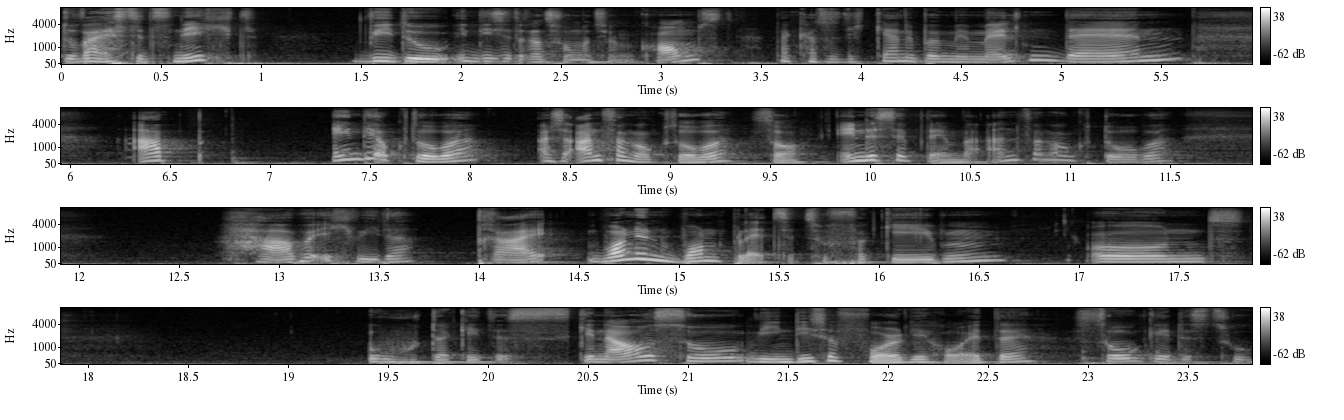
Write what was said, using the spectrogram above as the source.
du weißt jetzt nicht, wie du in diese Transformation kommst, dann kannst du dich gerne bei mir melden, denn ab Ende Oktober, also Anfang Oktober, so Ende September, Anfang Oktober, habe ich wieder drei One-in-One-Plätze zu vergeben und Uh, da geht es genauso wie in dieser Folge heute. So geht es zu.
